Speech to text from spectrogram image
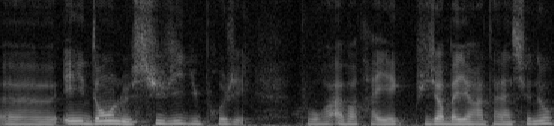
euh, et dans le suivi du projet. Pour avoir travaillé avec plusieurs bailleurs internationaux,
